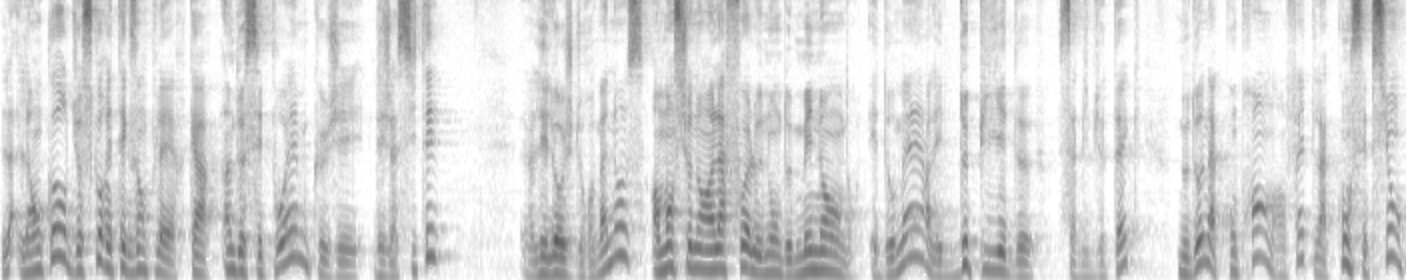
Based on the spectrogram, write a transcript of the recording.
Là, encore, Dioscore est exemplaire, car un de ses poèmes que j'ai déjà cité, l'éloge de Romanos, en mentionnant à la fois le nom de Ménandre et d'Homère, les deux piliers de sa bibliothèque, nous donne à comprendre en fait la conception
